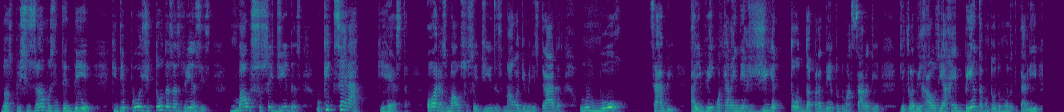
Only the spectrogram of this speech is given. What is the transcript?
Nós precisamos entender que depois de todas as vezes mal sucedidas, o que será que resta? Horas mal sucedidas, mal administradas, um humor, sabe? Aí vem com aquela energia toda para dentro de uma sala de, de clubhouse e arrebenta com todo mundo que está ali,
